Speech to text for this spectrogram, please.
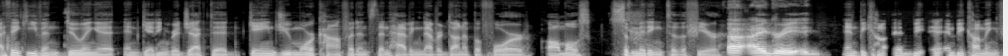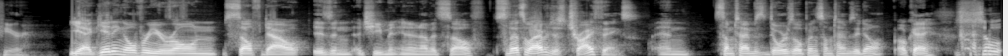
I think even doing it and getting rejected gained you more confidence than having never done it before, almost submitting to the fear Uh, I agree. And, become, and, be, and becoming fear. Yeah, getting over your own self doubt is an achievement in and of itself. So that's why I would just try things. And sometimes doors open, sometimes they don't. Okay. so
